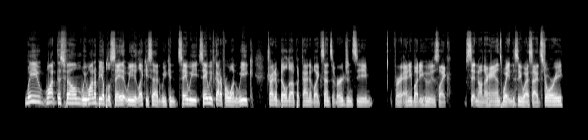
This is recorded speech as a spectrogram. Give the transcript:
we want this film. We want to be able to say that we like you said we can say we say we've got it for one week try to build up a kind of like sense of urgency for anybody who's like sitting on their hands waiting to see West Side Story.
